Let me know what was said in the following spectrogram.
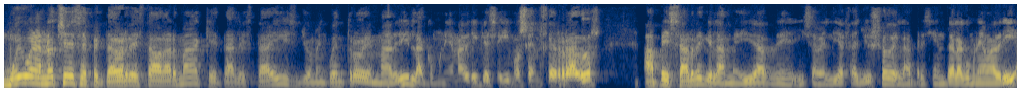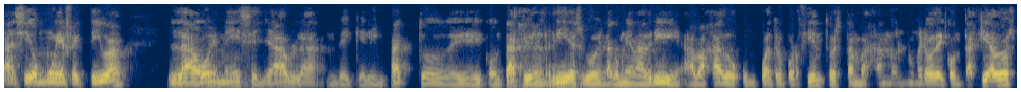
Muy buenas noches, espectador de Estado de Alarma. ¿Qué tal estáis? Yo me encuentro en Madrid, la Comunidad de Madrid, que seguimos encerrados a pesar de que las medidas de Isabel Díaz Ayuso, de la presidenta de la Comunidad de Madrid, han sido muy efectivas. La OMS ya habla de que el impacto de contagio el riesgo en la Comunidad de Madrid ha bajado un 4%, están bajando el número de contagiados,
